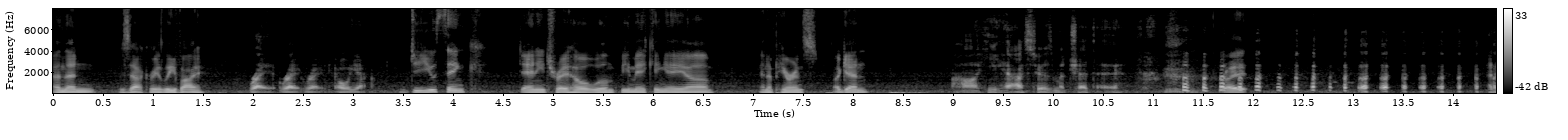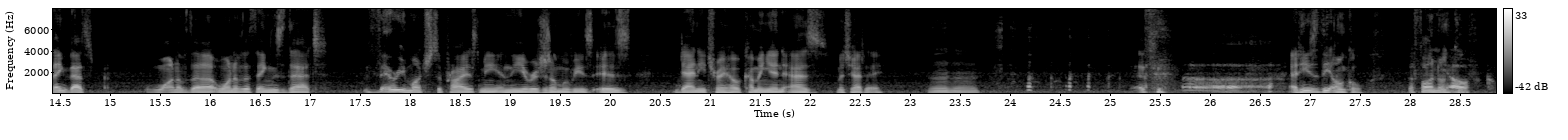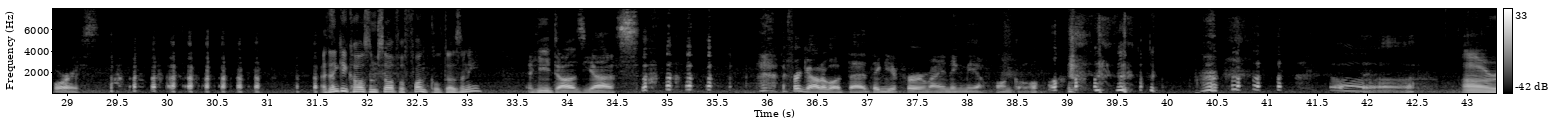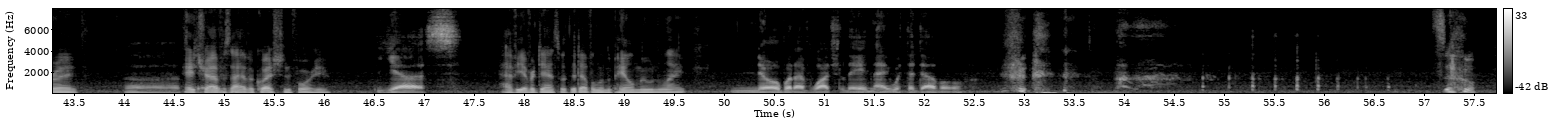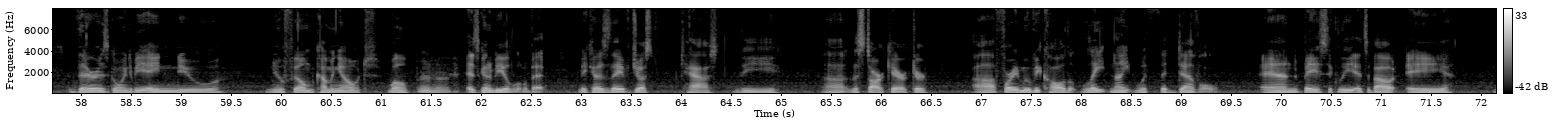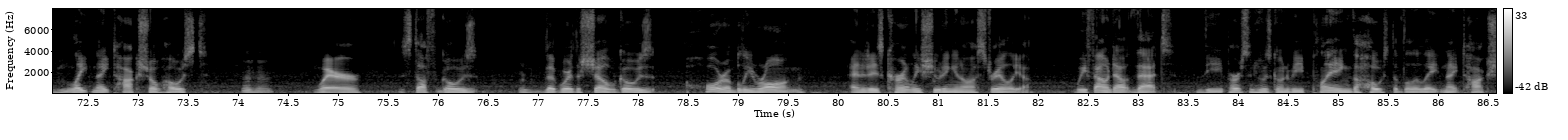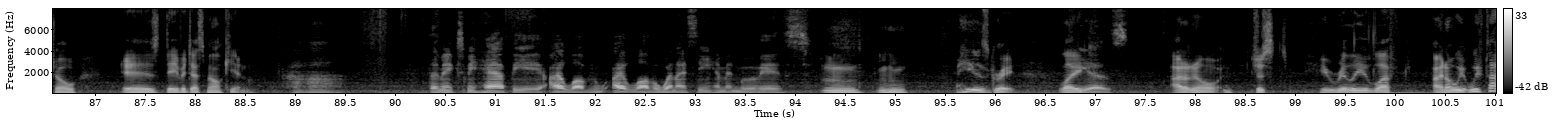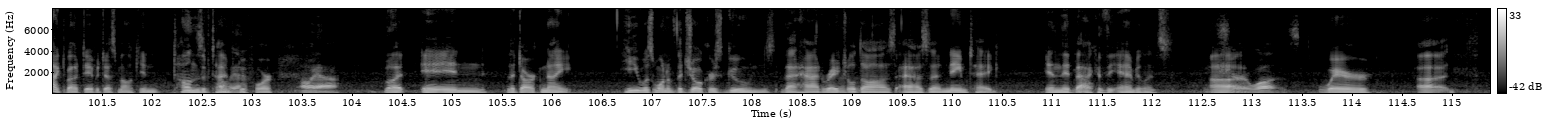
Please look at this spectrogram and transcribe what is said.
And then Zachary Levi. Right, right, right. Oh yeah. Do you think Danny Trejo will be making a uh, an appearance again? Uh, he has to as Machete. Right. I think that's one of the one of the things that very much surprised me in the original movies is Danny Trejo coming in as Machete, Mm-hmm. and he's the uncle, the fun uncle. of course. I think he calls himself a funkle, doesn't he? He does, yes. I forgot about that. Thank you for reminding me of Funkle. Uh, All right. uh, Hey good. Travis, I have a question for you. Yes. Have you ever danced with the devil in the pale moonlight? No, but I've watched Late Night with the Devil. So there is going to be a new new film coming out. Well, Mhm. it's going to be a little bit because they've just cast the uh, the star character uh, for a movie called Late Night with the Devil, and basically it's about a late night talk show host Mm-hmm. where stuff goes that where the show goes horribly wrong and it is currently shooting in Australia. We found out that the person who is going to be playing the host of the late night talk show is David Dastmalchian. Ah, that makes me happy. I love I love when I see him in movies. Mm-hmm. He is great. Like he is. I don't know, just he really left. I know we, we've talked about David Dastmalchian tons of times yeah. before, Oh yeah. but in The Dark Knight, he was one of the Joker's goons that had Rachel Mhm. Dawes as a name tag in the back of the ambulance, He Uh, sure was. where uh,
